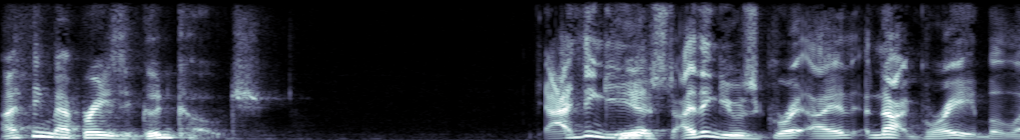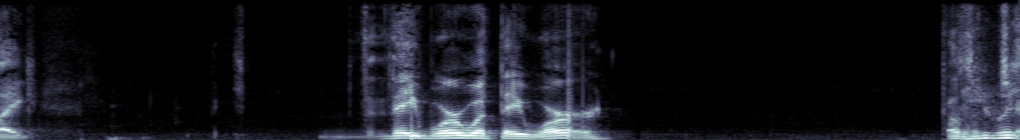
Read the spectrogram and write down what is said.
I think Matt Brady's a good coach. I think he Yeah. is. I think he was great. I, not great, but like they were what they were. He was,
